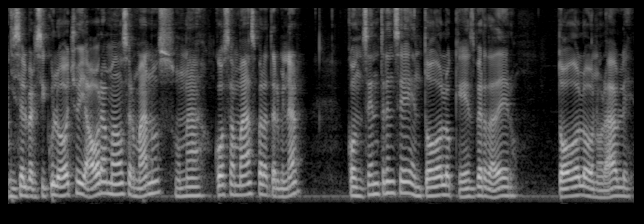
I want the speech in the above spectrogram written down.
Dice el versículo 8, y ahora, amados hermanos, una cosa más para terminar, concéntrense en todo lo que es verdadero, todo lo honorable,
